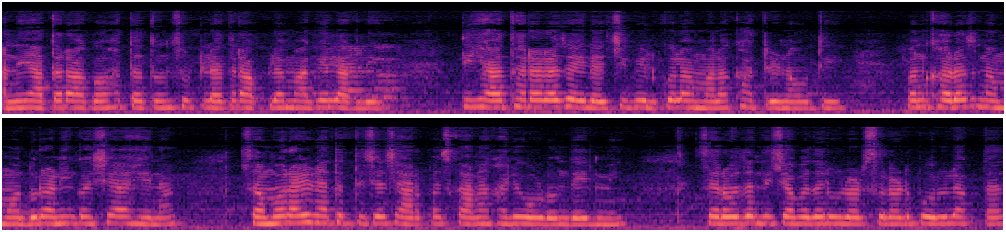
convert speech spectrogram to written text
आणि आता राघव हातातून सुटल्या तर आपल्या मागे लागली. ती ह्या थराला जाईल याची बिलकुल आम्हाला खात्री नव्हती. पण खरंच ना मधुराणी कशी आहे ना समोर आली ना तर तिच्या चार पाच कानाखाली ओढून देईल मी. सर्वजण तिच्याबद्दल उलटसुलट बोलू लागतात.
